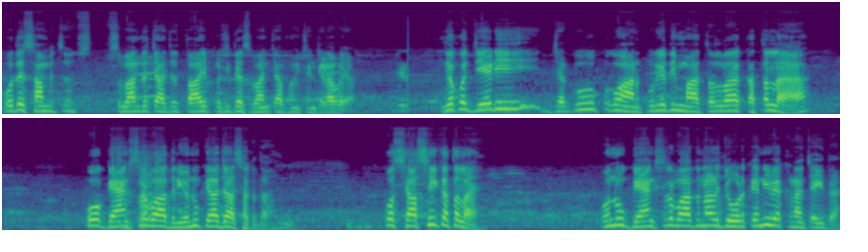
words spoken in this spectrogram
ਉਹਦੇ ਸੰਬੰਧ ਸਬੰਧ ਚ ਅੱਜ ਤਾਜਪੋਸ਼ੀ ਦੇ ਸਬੰਧ ਚ ਫੰਕਸ਼ਨ ਜਿਹੜਾ ਹੋਇਆ। ਦੇਖੋ, ਜਿਹੜੀ ਜੱਗੂ ਭਗਵਾਨਪੁਰੀ ਦੀ ਮਾਤਾ ਦਾ ਕਤਲ ਹੈ, ਉਹ ਗੈਂਗਸਟਰਵਾਦ ਨਹੀਂ, ਉਹਨੂੰ ਕਿਹਾ ਜਾ ਸਕਦਾ। ਉਹ ਸਿਆਸੀ ਕਤਲ ਹੈ। ਉਹਨੂੰ ਗੈਂਗਸਟਰਵਾਦ ਨਾਲ ਜੋੜ ਕੇ ਨਹੀਂ ਵੇਖਣਾ ਚਾਹੀਦਾ।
